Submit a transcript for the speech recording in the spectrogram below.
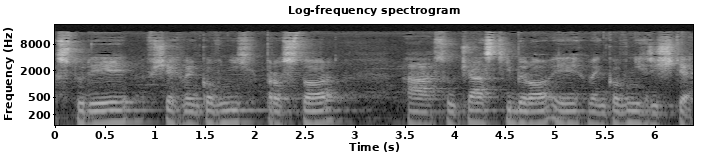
studii všech venkovních prostor a součástí bylo i venkovní hřiště.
